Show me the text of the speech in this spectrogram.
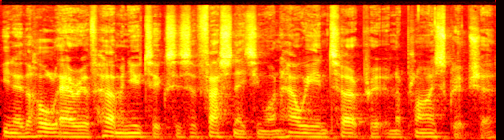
you know the whole area of hermeneutics is a fascinating one. How we interpret and apply scripture.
